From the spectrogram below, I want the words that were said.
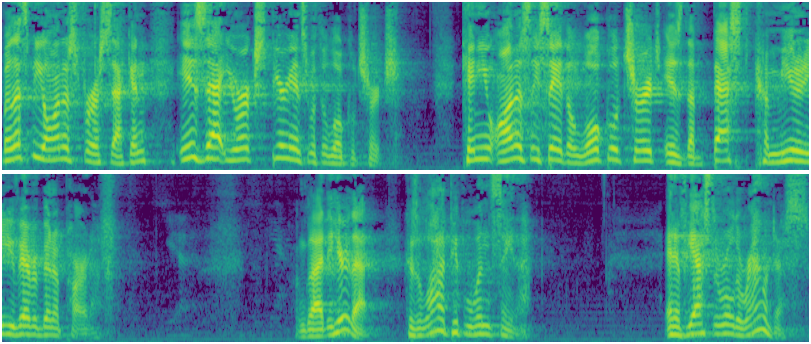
But let's be honest for a second. Is that your experience with the local church? Can you honestly say the local church is the best community you've ever been a part of? I'm glad to hear that because a lot of people wouldn't say that. And if we ask the world around us,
